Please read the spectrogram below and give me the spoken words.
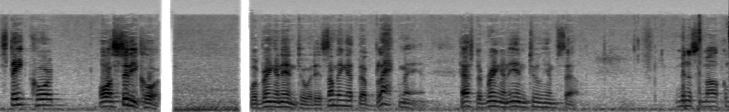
state court, or city court will bring an end to it. It's something that the black man has to bring an end to himself. Minister Malcolm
